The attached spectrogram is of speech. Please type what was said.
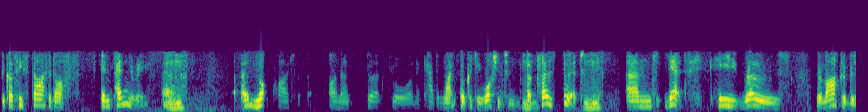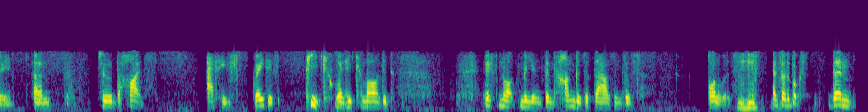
because he started off in penury. Uh, Mhm. uh, not quite on a dirt floor in a cabin like Booker T. Washington, but close to it. hmm And yet he rose remarkably um, to the heights at his greatest peak when he commanded if not millions, then hundreds of thousands of followers. Mm-hmm. And so the book's then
